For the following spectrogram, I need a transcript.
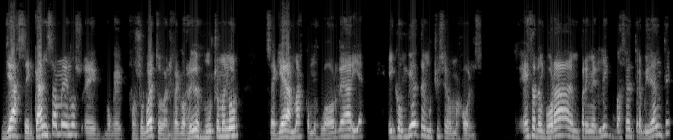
Ya se cansa menos, eh, porque por supuesto el recorrido es mucho menor, se queda más como jugador de área y convierte en muchísimos más. Esta temporada en Premier League va a ser trepidante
